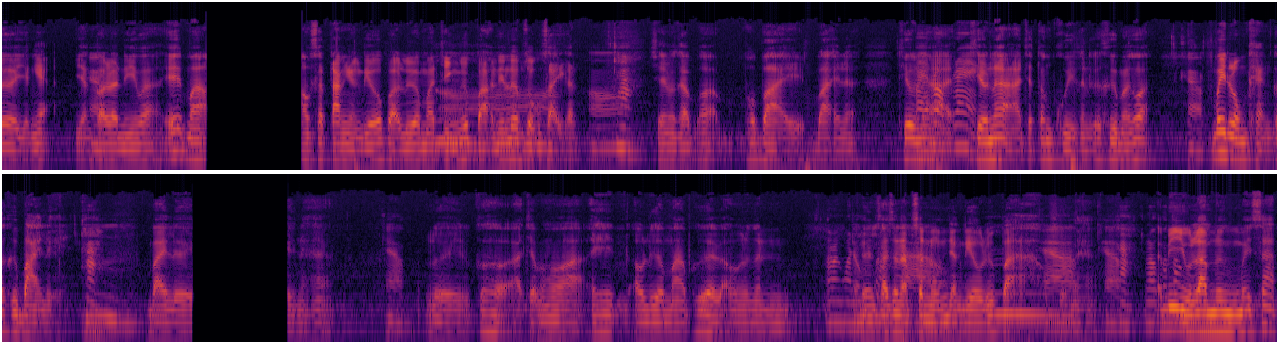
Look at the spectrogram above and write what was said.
เลยอย่างเงี้ย อย่างครับ กรณีว่า เอ๊ะมา เอาสตังค์อย่างเดียวหรือเปล่าเรือมาจริงหรือเปล่านี่เริ่มสงสัยกัน อ๋อค่ะ ใช่ไหมครับเพราะเพราะบ่ายบ่ายแล้วเที่ยวหน้าบ่ายรอบแรก เที่ยวหน้าอาจจะต้องคุยกันก็คือหมายความว่าครับไม่ลงแข่งก็คือบ่ายเลยค่ะ อืมบ่ายเลยนะฮะครับ เลยก็อาจจะมาว่าเอ๊ะเอาเรือมาเพื่อเอาเงิน รางวัลเดิเงินนี้การสนับสนุนอย่างเดียวหรือเปล่าคใช่รับไหมฮะครับค่ะเราก็มีอยู่ต้งลำหนึ่งไม่ทราบ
